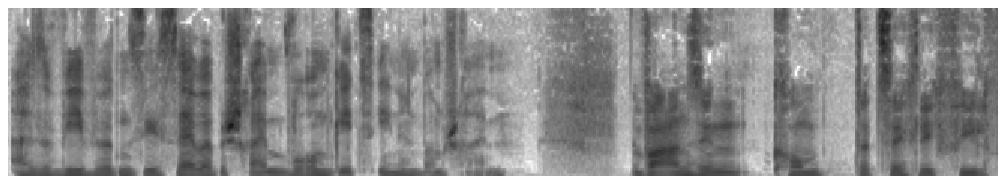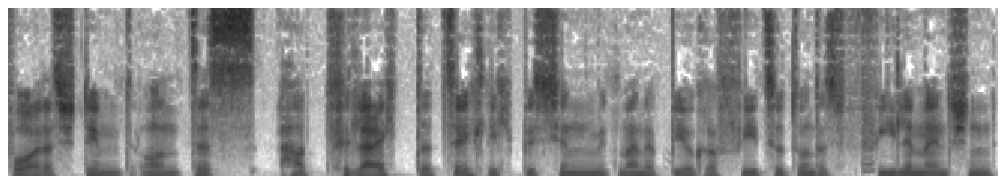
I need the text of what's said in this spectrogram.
Also wie würden Sie es selber beschreiben? Worum geht es Ihnen beim Schreiben? Wahnsinn kommt tatsächlich viel vor, das stimmt. Und das hat vielleicht tatsächlich ein bisschen mit meiner Biografie zu tun, dass viele Menschen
